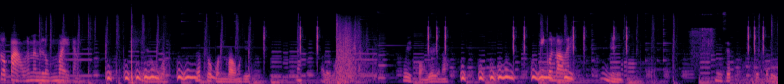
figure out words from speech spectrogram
ตัวเปล่าทำไมมันล้มไวจัง ไม่รู้วะแล้วตัวคนเบาเมื่อกี้เอ๊ะอะไรวะอุ้ยของเยอะอยู่เนาะมีกลเบาไหมไม่มี มีเซ็ตเซ็ตกระดูก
